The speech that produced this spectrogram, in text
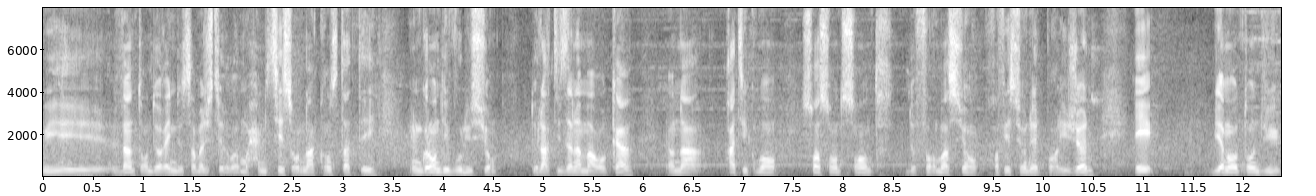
depuis 20 ans de règne de Sa Majesté le roi Mohamed VI, on a constaté une grande évolution de l'artisanat marocain. On a pratiquement 60 centres de formation professionnelle pour les jeunes et bien entendu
